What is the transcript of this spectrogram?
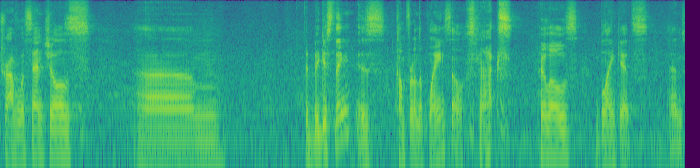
Travel essentials. Um, the biggest thing is comfort on the plane, so snacks, pillows, blankets, and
